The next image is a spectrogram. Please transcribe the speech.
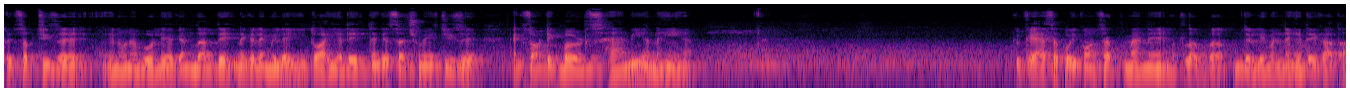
तो ये सब चीज़ें इन्होंने बोली है कि अंदर देखने के लिए मिलेगी। तो आइए देखते हैं कि सच में ये चीज़ें एग्जॉटिक बर्ड्स हैं भी या नहीं है। क्योंकि ऐसा कोई कॉन्सेप्ट मैंने मतलब दिल्ली में नहीं देखा था।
